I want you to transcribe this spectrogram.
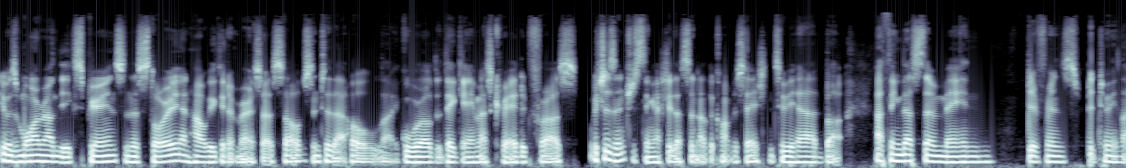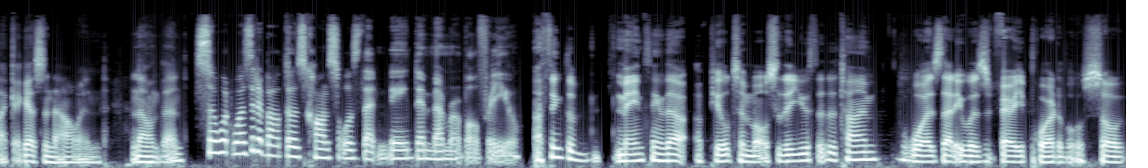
it was more around the experience and the story and how we could immerse ourselves into that whole like world that the game has created for us, which is interesting. Actually, that's another conversation to be had. But I think that's the main difference between like I guess now and now and then. So what was it about those consoles that made them memorable for you? I think the main thing that appealed to most of the youth at the time was that it was very portable. So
